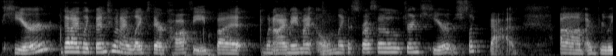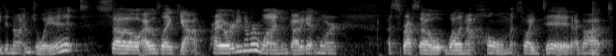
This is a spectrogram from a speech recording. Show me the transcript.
here that I've like been to and I liked their coffee, but when I made my own like espresso drink here, it was just like bad. Um, I really did not enjoy it. So I was like, yeah, priority number one, got to get more espresso while I'm at home. So I did. I got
